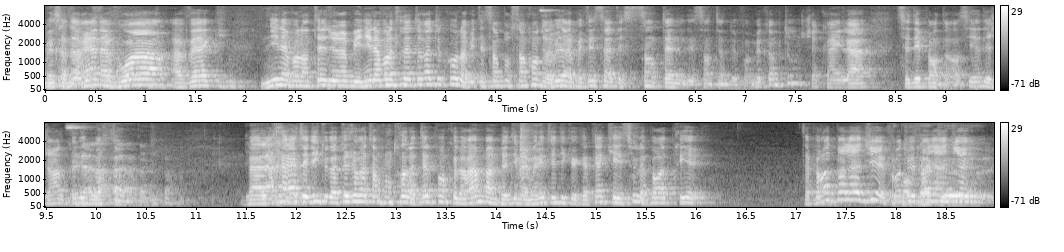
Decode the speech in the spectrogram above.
Mais ça n'a rien à voir avec ni la volonté du rabbi, ni la volonté de la Torah tout court. Le rabbi était 100% contre. Le rabbi a répété ça des centaines et des centaines de fois. Mais comme tout, chacun il a ses dépendances. Il y a des gens partout. ça n'interdit pas. Ben, la Chaya te dit que tu dois toujours être en contrôle à tel point que le Rambam te dit, mais te dit que quelqu'un qui est sous n'a pas le droit de prier. Tu n'as pas le droit de parler à Dieu. Comment tu veux parler à Dieu?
